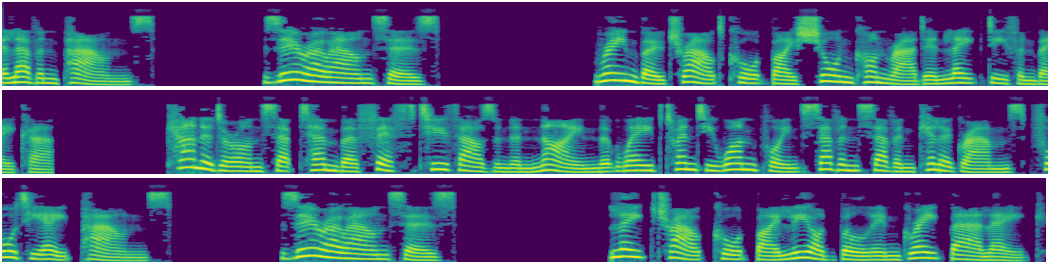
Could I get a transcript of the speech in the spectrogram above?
11 pounds. 0 ounces. Rainbow trout caught by Sean Conrad in Lake Diefenbaker. Canada on September 5, 2009 that weighed 21.77 kilograms 48 pounds. 0 ounces. Lake trout caught by Lloyd Bull in Great Bear Lake.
